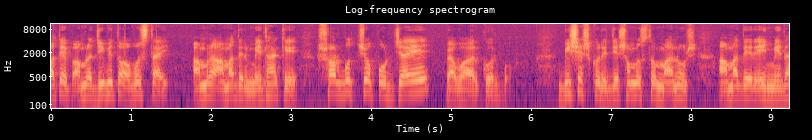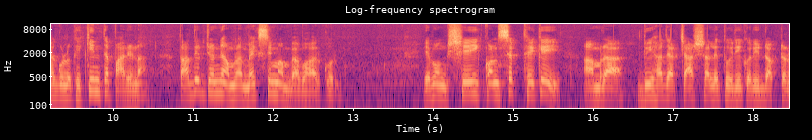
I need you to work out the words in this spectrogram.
অতএব আমরা জীবিত অবস্থায় আমরা আমাদের মেধাকে সর্বোচ্চ পর্যায়ে ব্যবহার করব। বিশেষ করে যে সমস্ত মানুষ আমাদের এই মেধাগুলোকে কিনতে পারে না, তাদের জন্য আমরা ম্যাক্সিমাম ব্যবহার করব। এবং সেই কনসেপ্ট থেকেই আমরা দুই হাজার চার সালে তৈরি করি doctor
